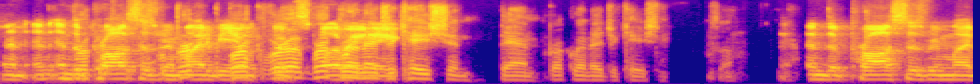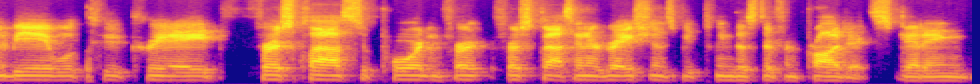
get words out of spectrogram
And and in the process, we might be able to Brooklyn education, Dan. Brooklyn education. So in the process, we might be able to create first class support and first class integrations between those different projects, getting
